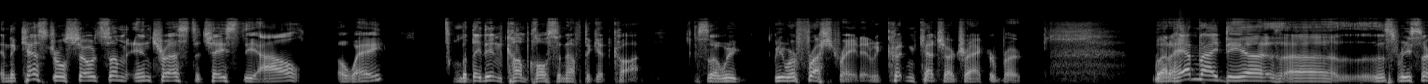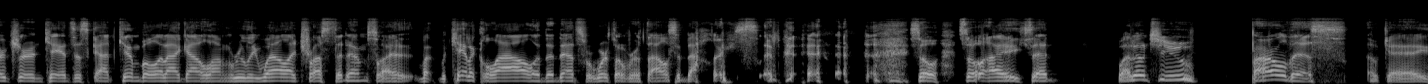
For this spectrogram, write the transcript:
and the kestrel showed some interest to chase the owl away, but they didn't come close enough to get caught. So we we were frustrated. We couldn't catch our tracker bird. But I had an idea. Uh, this researcher in Kansas, Scott Kimball, and I got along really well. I trusted him, so I mechanical owl and the nets were worth over a thousand dollars. So, so I said, "Why don't you borrow this?" Okay,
